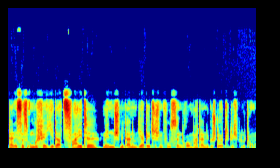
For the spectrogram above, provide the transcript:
dann ist das ungefähr jeder zweite Mensch mit einem diabetischen Fußsyndrom hat eine gestörte Durchblutung.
